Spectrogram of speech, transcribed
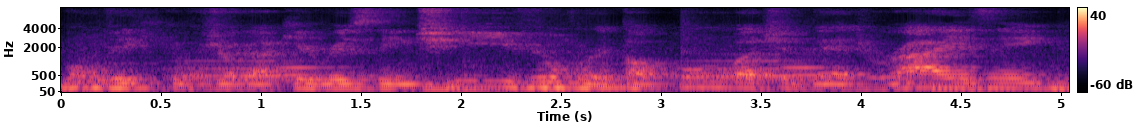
Vamos ver o que eu vou jogar aqui. Resident Evil, Mortal Kombat, Dead Rising.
